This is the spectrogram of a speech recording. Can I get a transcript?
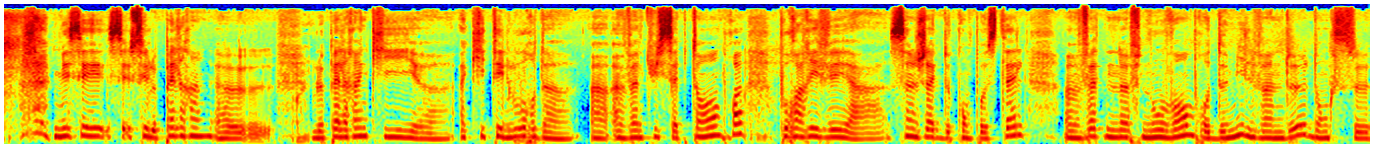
mais c'est le pèlerin. Euh, le pèlerin qui euh, a quitté Lourdes un, 28 septembre pour arriver à Saint-Jacques-de-Compostelle un 29 novembre 2022. Donc, ce,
